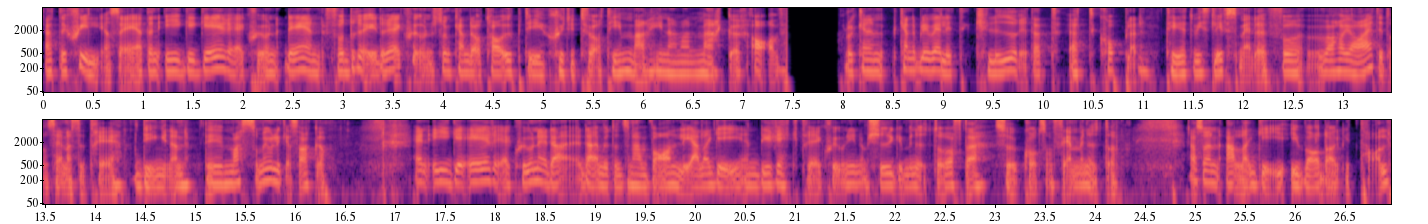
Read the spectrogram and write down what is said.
att det skiljer sig, att en IgG-reaktion, det är en fördröjd reaktion som kan då ta upp till 72 timmar innan man märker av. Då kan, kan det bli väldigt klurigt att, att koppla det till ett visst livsmedel. För vad har jag ätit de senaste tre dygnen? Det är massor med olika saker. En IgE-reaktion är däremot en sån här vanlig allergi, en direkt reaktion inom 20 minuter, ofta så kort som 5 minuter. Alltså en allergi i vardagligt tal.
